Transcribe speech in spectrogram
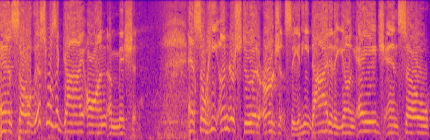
And so this was a guy on a mission. And so he understood urgency, and he died at a young age, and so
